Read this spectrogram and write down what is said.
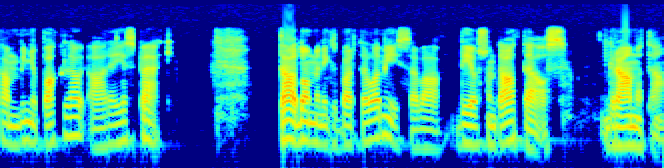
kam viņu pakļauj ārējie spēki. Tā Dominiks Bartelemijs savā Dievs un tā attēls grāmatā.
